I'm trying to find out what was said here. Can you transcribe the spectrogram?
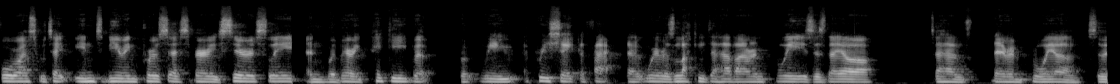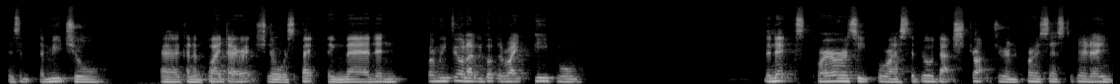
for us. We take the interviewing process very seriously and we're very picky, but but we appreciate the fact that we're as lucky to have our employees as they are to have their employer. So there's a, mutual uh, kind of bi-directional respect thing there. And then when we feel like we've got the right people, the next priority for us to build that structure and process to go, to,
